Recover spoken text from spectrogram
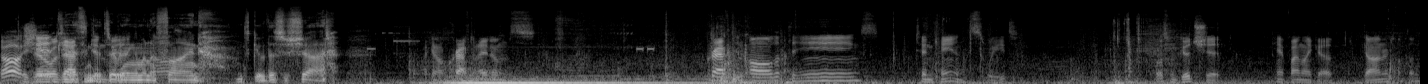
Oh Make shit. everyone's Okay, I think that's everything I'm gonna find. Let's give this a shot. I can all craft items. Crafting all the things. Tin cans, sweet. What's some good shit? Can't find like a gun or something.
